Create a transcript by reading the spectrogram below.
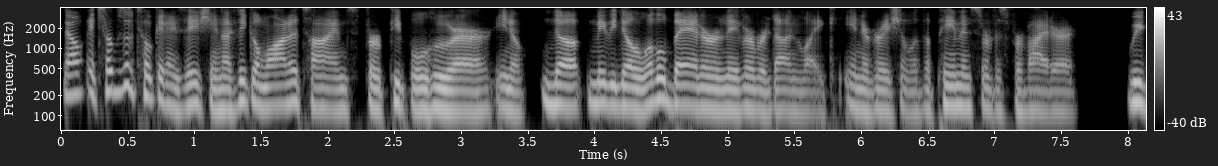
Now, in terms of tokenization, I think a lot of times for people who are, you know, know maybe know a little bit or they've ever done like integration with a payment service provider, we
